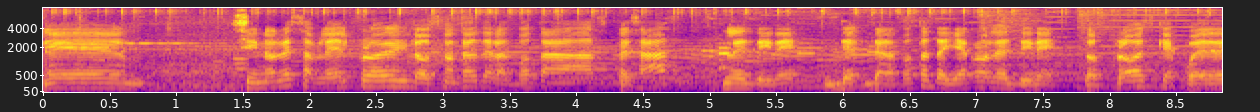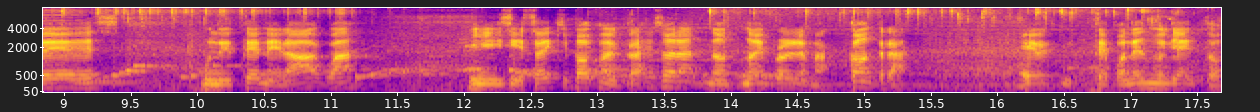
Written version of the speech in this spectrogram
Eh, si no les hablé el pro y los contras de las botas pesadas, les diré, de, las botas de hierro les diré. Los pros que puedes unirte en el agua, y si estás equipado con el traje Sora, no, no hay problema. Contra, te pones muy lento.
